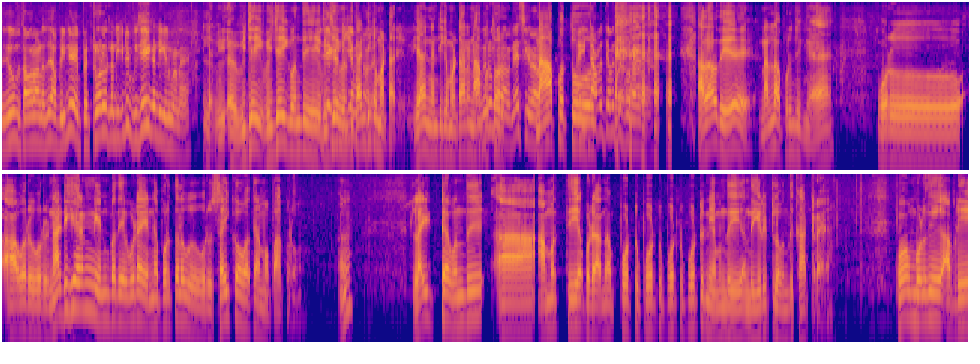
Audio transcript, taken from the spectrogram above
மிகவும் தவறானது அப்படின்னு பெட்ரோலும் கண்டிக்கணும் விஜயும் கண்டிக்கணுமாண்ணே இல்ல விஜய் விஜய் வந்து விஜய் வந்து கண்டிக்க மாட்டாரு. ஏன் கண்டிக்க மாட்டாரு? நாற்பத்தோரு. நாற்பத்தோரு. அதாவது நல்லா புரிஞ்சுங்க ஒரு அவர் ஒரு நடிகரன் என்பதை விட என்னை பொறுத்தளவு ஒரு சைக்கோவாக தான் நம்ம பார்க்குறோம். லைட்டை வந்து அமர்த்தி அப்படி அந்த போட்டு போட்டு போட்டு போட்டு நீ வந்து அந்த இருட்டில் வந்து காட்டுற. போகும்பொழுது அப்படியே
